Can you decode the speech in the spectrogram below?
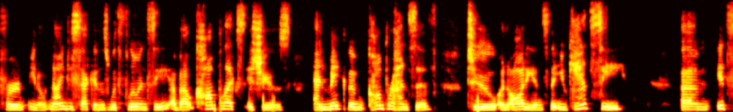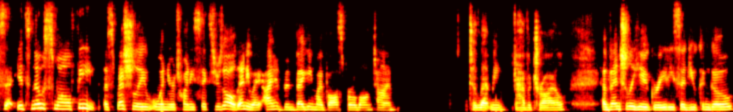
for, you know, 90 seconds with fluency about complex issues and make them comprehensive to an audience that you can't see. Um, it's it's no small feat, especially when you're 26 years old. Anyway, I had been begging my boss for a long time to let me have a trial. Eventually, he agreed. He said, "You can go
